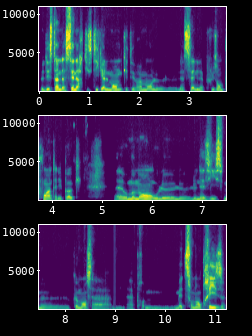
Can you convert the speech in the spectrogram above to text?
le destin de la scène artistique allemande qui était vraiment la scène la plus en pointe à l'époque, euh, au moment où le, nazisme euh, commence à, mettre son emprise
